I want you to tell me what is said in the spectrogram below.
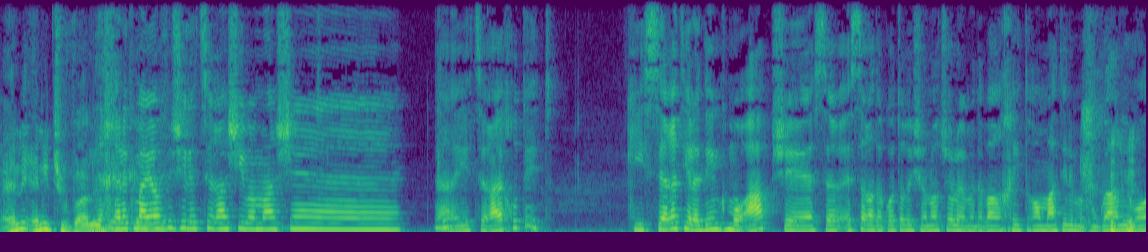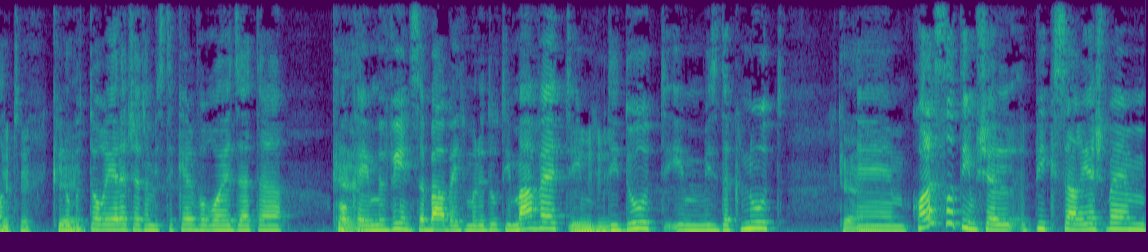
אין לי, אין לי תשובה לזה. זה חלק. מהיופי של יצירה שהיא ממש, אה, אתה יודע, יצירה איכותית. כי סרט ילדים כמו אפ, שעשר הדקות הראשונות שלו הם הדבר הכי טראומטי למבוגר לראות. כאילו בתור ילד שאתה מסתכל ורואה את זה, אתה, כן. אוקיי, מבין, סבבה, התמודדות עם מוות, עם בדידות, עם הזדקנות. כן. אמ, כל הסרטים של פיקסאר יש בהם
